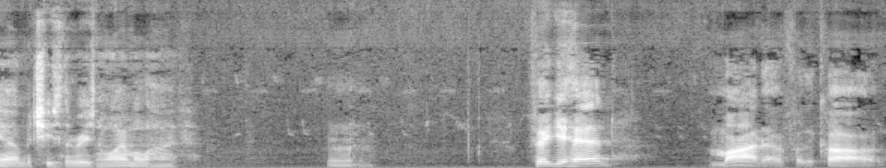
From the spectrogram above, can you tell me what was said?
Yeah, but she's the reason why I'm alive. Mm-hmm. Figurehead, martyr for the cause.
